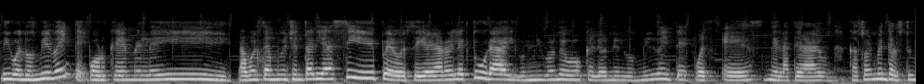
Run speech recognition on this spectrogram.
Digo el 2020, porque me leí La Vuelta en 80 días, sí, pero ese ya relectura y un libro nuevo que leo en el 2020, pues es de la Tierra de Luna. Casualmente lo, estoy,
